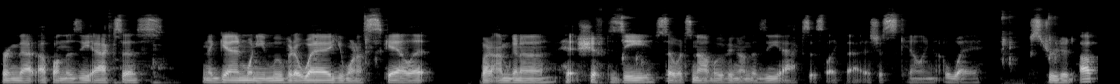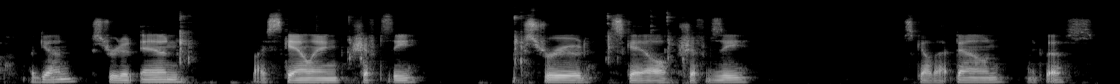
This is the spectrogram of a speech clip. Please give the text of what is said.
bring that up on the z-axis. And again, when you move it away, you want to scale it. But I'm going to hit Shift Z so it's not moving on the Z-axis like that. It's just scaling away. Extrude it up again. Extrude it in by scaling Shift Z. Extrude, scale, Shift Z. Scale that down like this.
